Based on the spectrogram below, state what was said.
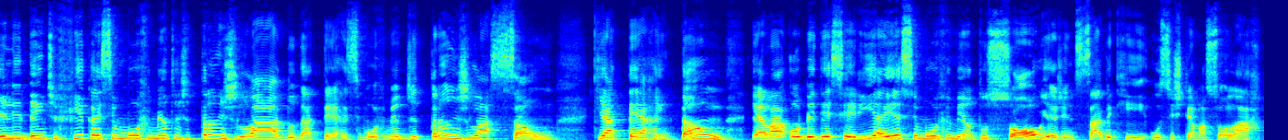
ele identifica esse movimento de translado da Terra, esse movimento de translação que a Terra então ela obedeceria a esse movimento. O Sol, e a gente sabe que o sistema solar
